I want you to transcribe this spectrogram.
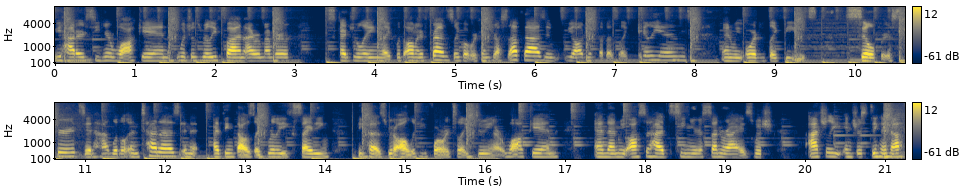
We had our senior walk in, which was really fun. I remember scheduling like with all my friends like what we're gonna dress up as, and we all dressed up as like aliens, and we ordered like these silver skirts and had little antennas, and it, I think that was like really exciting because we are all looking forward to like doing our walk in, and then we also had senior sunrise, which actually interesting enough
